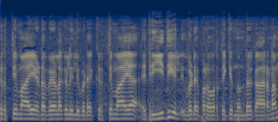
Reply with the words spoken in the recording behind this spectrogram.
കൃത്യമായ ഇടവേളകളിൽ ഇവിടെ കൃത്യമായ രീതിയിൽ ഇവിടെ പ്രവർത്തിക്കുന്നുണ്ട്. കാരണം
